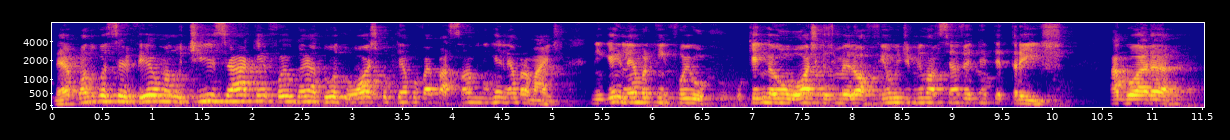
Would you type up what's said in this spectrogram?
Né? Quando você vê uma notícia, ah, quem foi o ganhador do Oscar, o tempo vai passando, ninguém lembra mais. Ninguém lembra quem foi o quem ganhou o Oscar de melhor filme de 1983. Agora,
